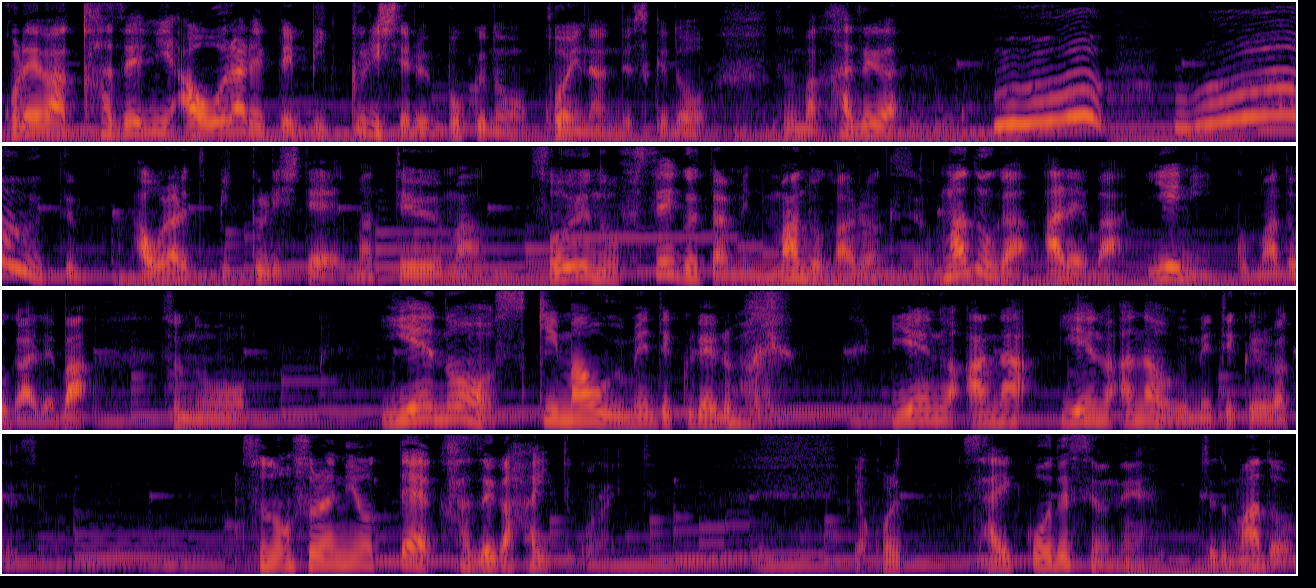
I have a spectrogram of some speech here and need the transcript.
これは風に煽られてびっくりしてる僕の声なんですけどそのまあ風がうって煽られてびっくりして、まあ、っていう、まあ、そういうのを防ぐために窓があるわけですよ。窓があれば家に1個窓があればその家の隙間を埋めてくれるわけ。家の穴家の穴を埋めてくれるわけですよ。そのそれによって風が入ってこないっていやこれ最高ですよね。ちょっと窓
